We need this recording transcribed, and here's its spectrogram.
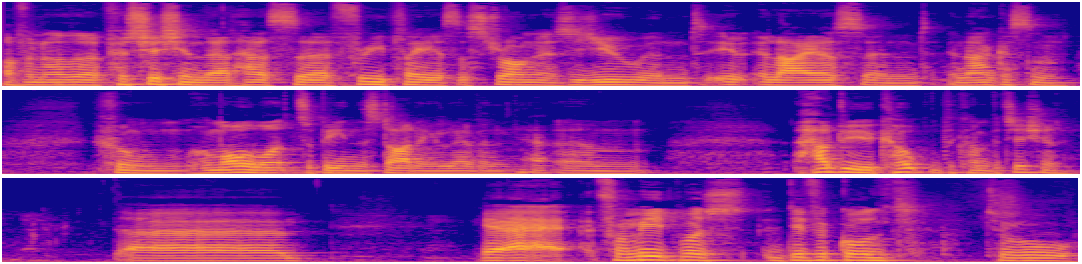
of another position that has uh, three players as strong as you and Elias and, and whom whom all want to be in the starting eleven. Yeah. Um, how do you cope with the competition? Uh, yeah, I, for me it was difficult to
